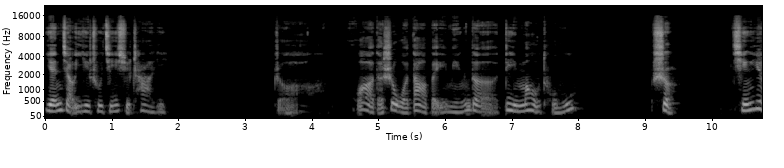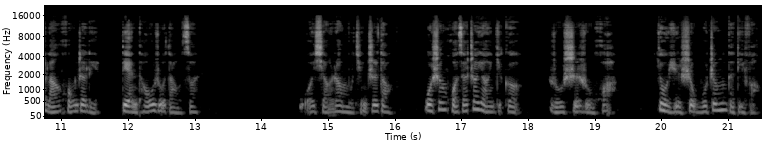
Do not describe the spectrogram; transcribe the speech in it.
眼角溢出几许诧异。这画的是我大北冥的地貌图。是，秦玉郎红着脸点头如捣蒜。我想让母亲知道，我生活在这样一个如诗如画，又与世无争的地方。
